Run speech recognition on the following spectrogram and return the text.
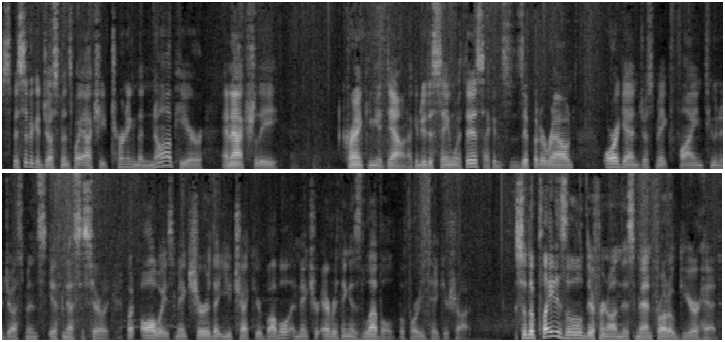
specific adjustments by actually turning the knob here and actually cranking it down. I can do the same with this. I can zip it around or again, just make fine tune adjustments if necessary. But always make sure that you check your bubble and make sure everything is level before you take your shot. So the plate is a little different on this Manfrotto gear head.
